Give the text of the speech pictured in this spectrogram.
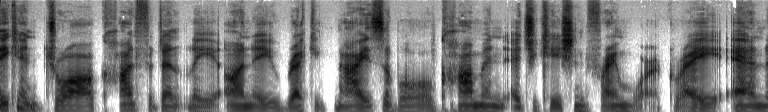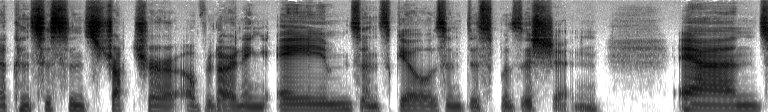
they can draw confidently on a recognizable common education framework, right? And a consistent structure of learning aims and skills and disposition. And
